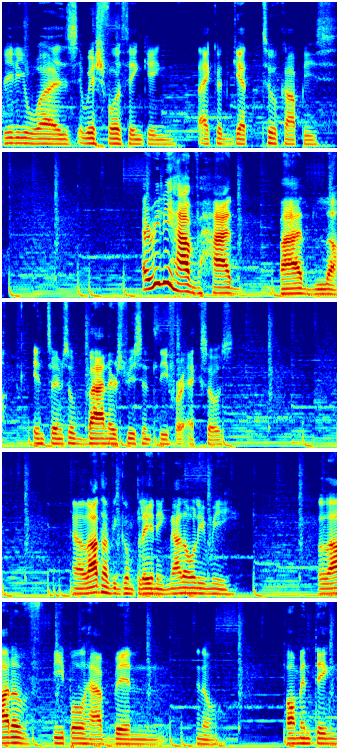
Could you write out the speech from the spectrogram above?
Really was wishful thinking I could get two copies. I really have had bad luck in terms of banners recently for Exos. And a lot have been complaining, not only me. A lot of people have been, you know, commenting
